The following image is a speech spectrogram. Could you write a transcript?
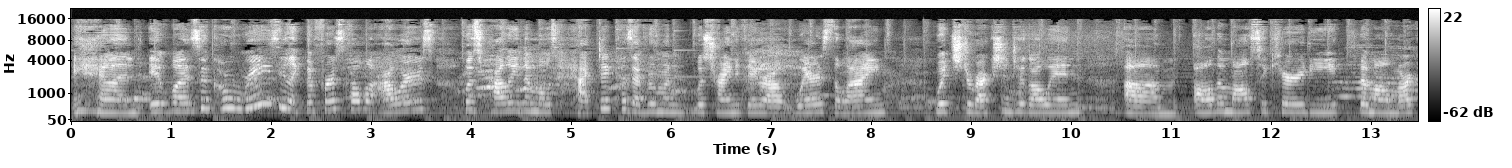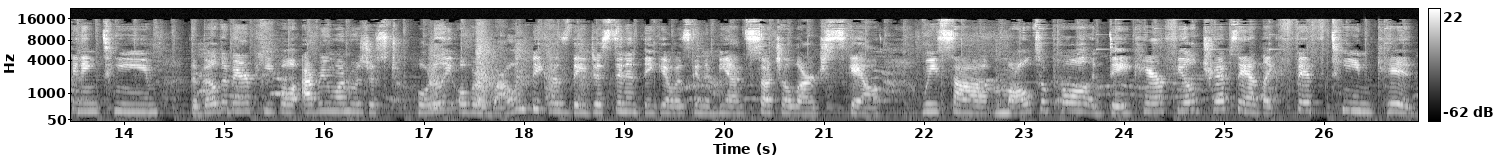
and it was crazy. Like the first couple hours was probably the most hectic because everyone was trying to figure out where's the line, which direction to go in. Um, all the mall security, the mall marketing team, the Build-A-Bear people, everyone was just totally overwhelmed because they just didn't think it was gonna be on such a large scale. We saw multiple daycare field trips. They had like 15 kids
